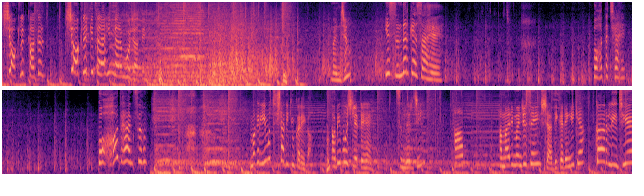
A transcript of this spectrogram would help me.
चॉकलेट खाकर चॉकलेट की तरह ही नरम हो जाते हैं। मंजू ये सुंदर कैसा है? बहुत अच्छा है। बहुत हैंडसम मगर ये मुझसे शादी क्यों करेगा? अभी पूछ लेते हैं। सुंदर जी आप हमारी मंजू से शादी करेंगे क्या? कर लीजिए।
